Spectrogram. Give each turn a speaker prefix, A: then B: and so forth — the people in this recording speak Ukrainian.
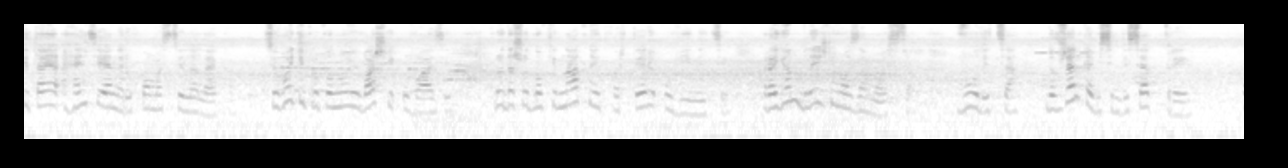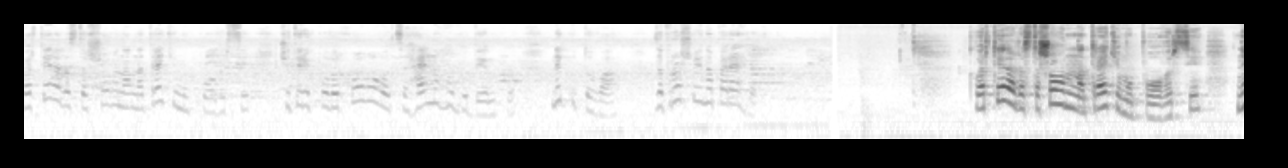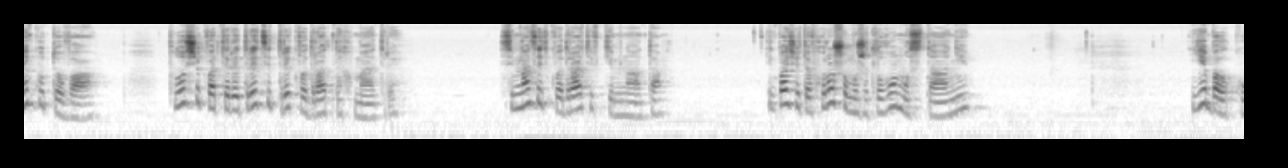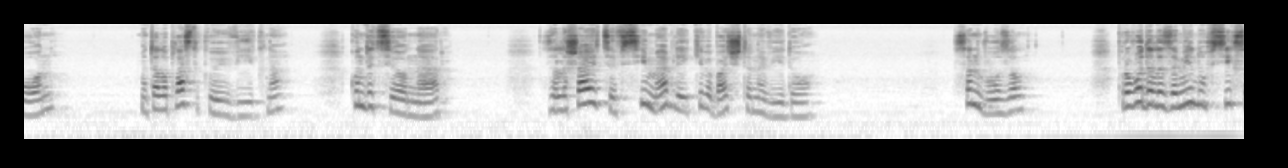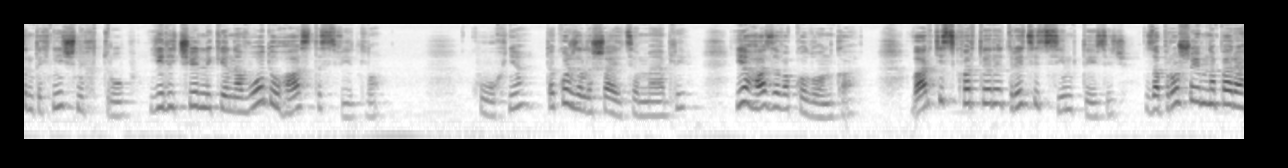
A: вітає агенція нерухомості Лелека. Сьогодні пропоную вашій увазі продаж однокімнатної квартири у Вінниці, район ближнього замостя, вулиця Довженка, 83. Квартира розташована на третьому поверсі чотирьохповерхового цегельного будинку, не кутова. Запрошую на перегляд. Квартира розташована на третьому поверсі, не кутова. Площа квартири 33 квадратних метри. 17 квадратів кімната. Як бачите, в хорошому житловому стані. Є балкон, металопластикові вікна, кондиціонер. Залишаються всі меблі, які ви бачите на відео. Санвузол. Проводили заміну всіх сантехнічних труб. Є лічильники на воду, газ та світло. Кухня. Також залишаються меблі. Є газова колонка. Вартість квартири 37 тисяч. Запрошуємо на перегляд.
